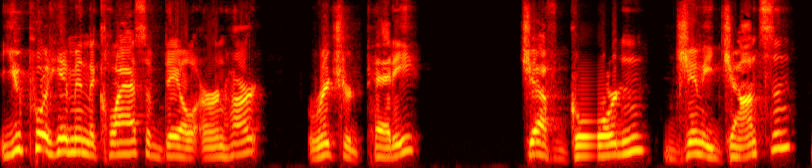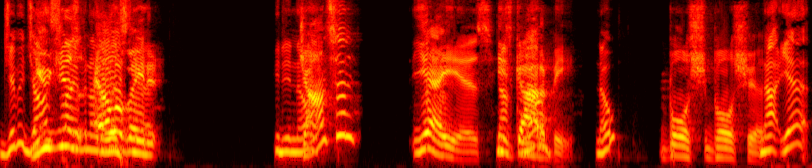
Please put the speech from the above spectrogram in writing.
You put him in the class of Dale Earnhardt, Richard Petty, Jeff Gordon, Jimmie Johnson. Jimmie Johnson. You just elevated. You didn't know Johnson? Yeah, he is. He's got to no. be. Nope. Bullshit. Bullshit. Not yet.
